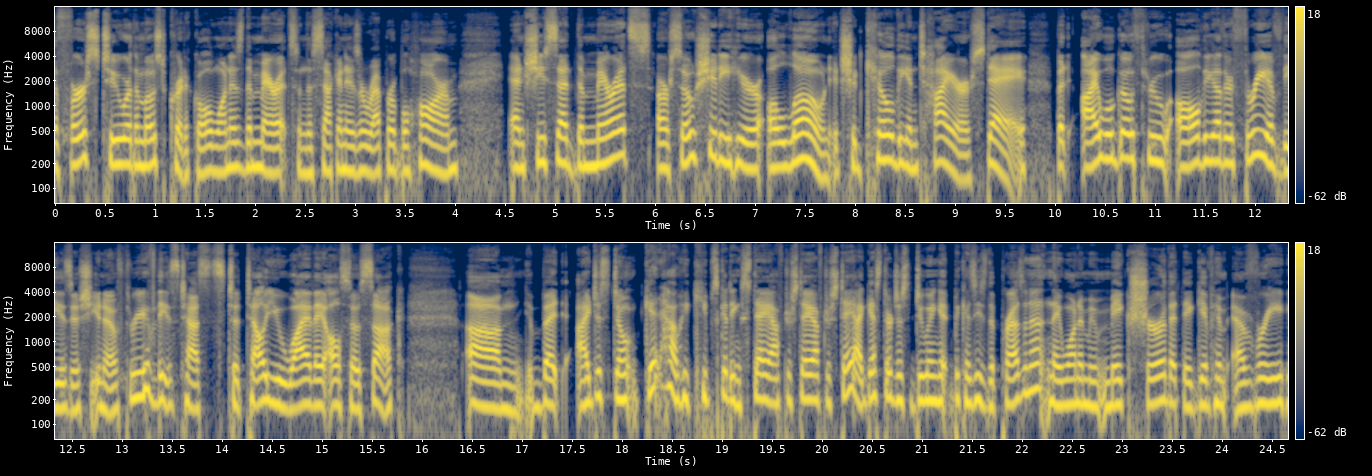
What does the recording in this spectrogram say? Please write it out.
The first two are the most critical. One is the merits, and the second is irreparable harm. And she said the merits are so shitty here alone, it should kill the entire stay. But I will go through all the other three of these issues, you know, three of these tests to tell you why they also suck. Um, but I just don't get how he keeps getting stay after stay after stay. I guess they're just doing it because he's the president and they want to make sure that they give him every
